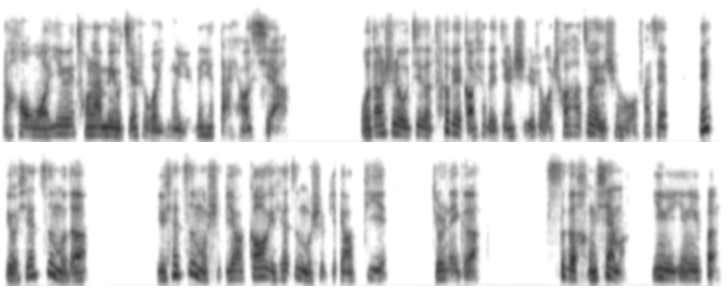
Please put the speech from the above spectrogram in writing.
然后我因为从来没有接触过英语，那些大小写啊，我当时我记得特别搞笑的一件事，就是我抄他作业的时候，我发现，哎，有些字母的，有些字母是比较高，有些字母是比较低，就是那个四个横线嘛，英语英语本，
